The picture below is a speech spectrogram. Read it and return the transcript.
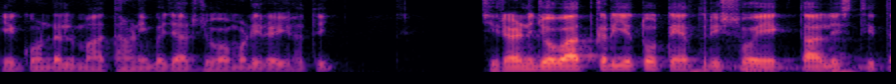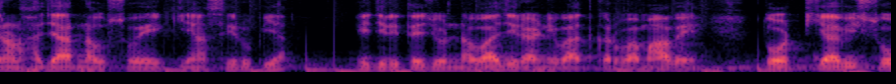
એ ગોંડલમાં ધાણી બજાર જોવા મળી રહી હતી. જીરાની જો વાત કરીએ તો તેત્રીસો એકતાલીસથી ત્રણ હજાર નવસો એક્યાસી રૂપિયા. એ જ રીતે જો નવા જીરાની વાત કરવામાં આવે તો અઠ્યાવીસો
